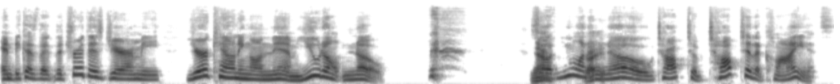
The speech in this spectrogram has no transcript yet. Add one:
and because the, the truth is, Jeremy, you're counting on them. You don't know. so yeah, if you want right. to know, talk to talk to the clients.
